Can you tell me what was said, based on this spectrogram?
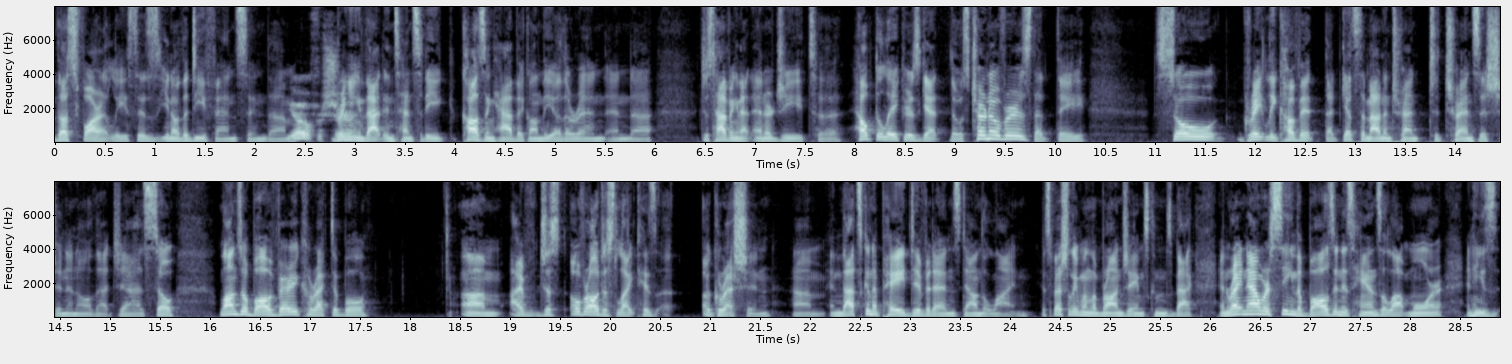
thus far at least is, you know, the defense and um, Yo, for sure. bringing that intensity, causing havoc on the other end and, uh, just having that energy to help the Lakers get those turnovers that they so greatly covet that gets them out into transition and all that jazz. So Lonzo Ball very correctable. Um, I've just overall just liked his aggression, um, and that's going to pay dividends down the line, especially when LeBron James comes back. And right now we're seeing the balls in his hands a lot more, and he's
